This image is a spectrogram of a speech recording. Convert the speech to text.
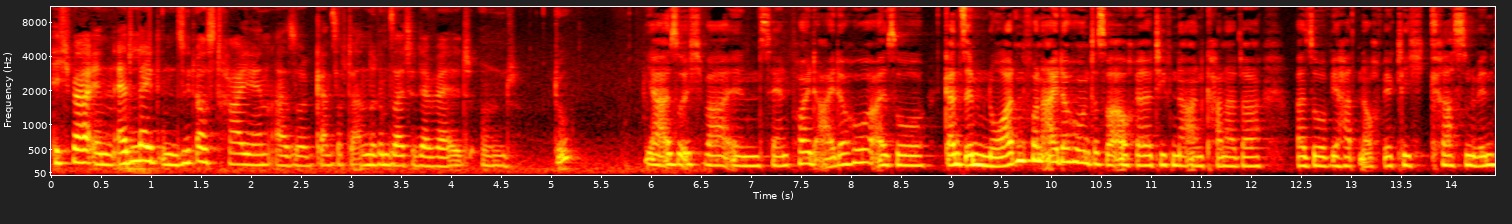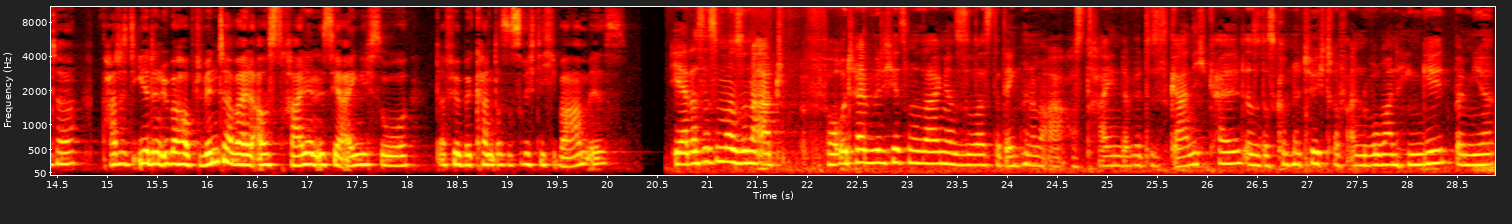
Ich war in Adelaide in Südaustralien, also ganz auf der anderen Seite der Welt. Und du? Ja, also ich war in Sandpoint, Idaho, also ganz im Norden von Idaho und das war auch relativ nah an Kanada. Also wir hatten auch wirklich krassen Winter. Hattet ihr denn überhaupt Winter? Weil Australien ist ja eigentlich so dafür bekannt, dass es richtig warm ist. Ja, das ist immer so eine Art Vorurteil, würde ich jetzt mal sagen. Also sowas, da denkt man immer, ah, Australien, da wird es gar nicht kalt. Also das kommt natürlich darauf an, wo man hingeht. Bei mir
